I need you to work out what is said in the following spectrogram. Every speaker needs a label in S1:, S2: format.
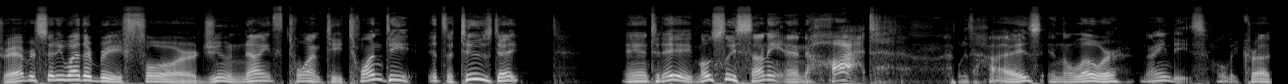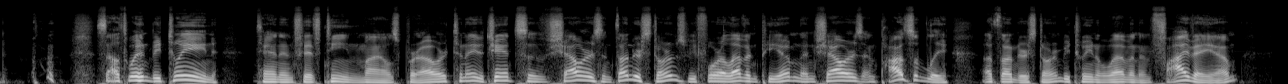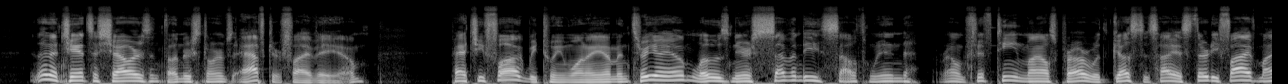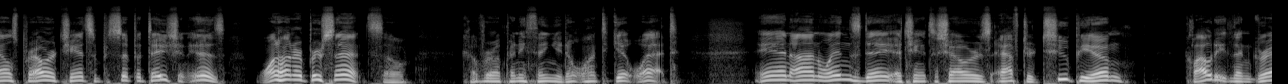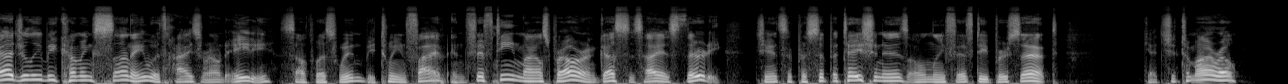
S1: Traverse City Weather Brief for June 9th, 2020. It's a Tuesday, and today mostly sunny and hot with highs in the lower 90s. Holy crud. South wind between 10 and 15 miles per hour. Tonight, a chance of showers and thunderstorms before 11 p.m., then showers and possibly a thunderstorm between 11 and 5 a.m., and then a chance of showers and thunderstorms after 5 a.m. Patchy fog between 1 a.m. and 3 a.m. Lows near 70. South wind around 15 miles per hour with gusts as high as 35 miles per hour. Chance of precipitation is 100%. So cover up anything you don't want to get wet. And on Wednesday, a chance of showers after 2 p.m. Cloudy, then gradually becoming sunny with highs around 80. Southwest wind between 5 and 15 miles per hour and gusts as high as 30. Chance of precipitation is only 50%. Catch you tomorrow.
